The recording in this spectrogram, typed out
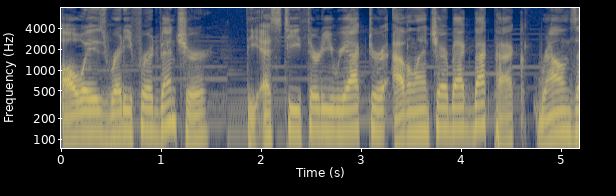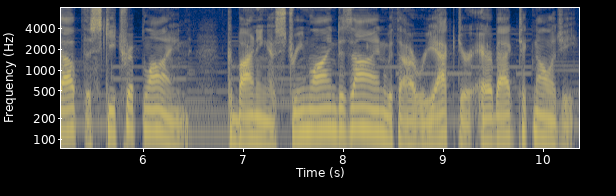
Always ready for adventure, the ST30 Reactor Avalanche Airbag Backpack rounds out the ski trip line, combining a streamlined design with our Reactor airbag technology.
